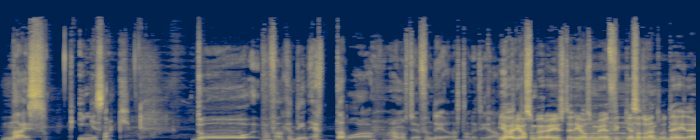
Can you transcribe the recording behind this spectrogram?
Nice. Inget snack. Då, vad fan kan din etta vara? Här måste jag fundera nästan lite grann. Ja, det är jag som börjar. Just det, det är jag som börjar. Jag, fick, jag satt och väntade på dig där.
